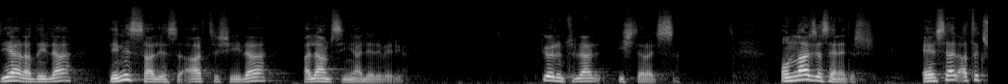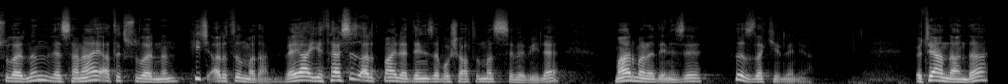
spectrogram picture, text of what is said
diğer adıyla deniz salyası artışıyla alarm sinyalleri veriyor. Görüntüler işler acısı. Onlarca senedir evsel atık sularının ve sanayi atık sularının hiç arıtılmadan veya yetersiz arıtmayla denize boşaltılması sebebiyle Marmara Denizi hızla kirleniyor. Öte yandan da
